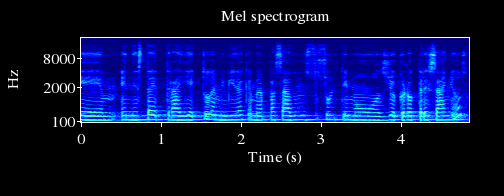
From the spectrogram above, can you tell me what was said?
Em, en este trayecto de mi vida que me ha pasado en estos últimos, yo creo, tres años,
